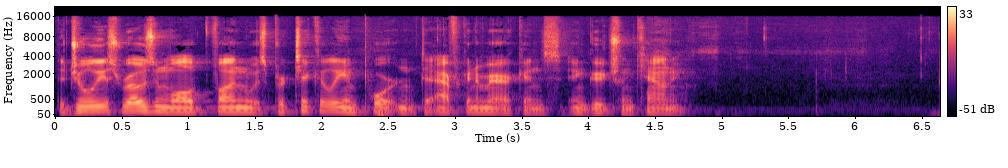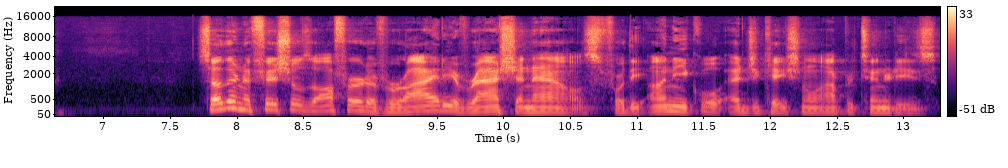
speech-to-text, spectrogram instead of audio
The Julius Rosenwald Fund was particularly important to African Americans in Goochland County. Southern officials offered a variety of rationales for the unequal educational opportunities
